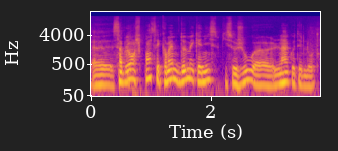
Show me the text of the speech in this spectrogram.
Euh, simplement, je pense que c'est quand même deux mécanismes qui se jouent euh, l'un à côté de l'autre.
